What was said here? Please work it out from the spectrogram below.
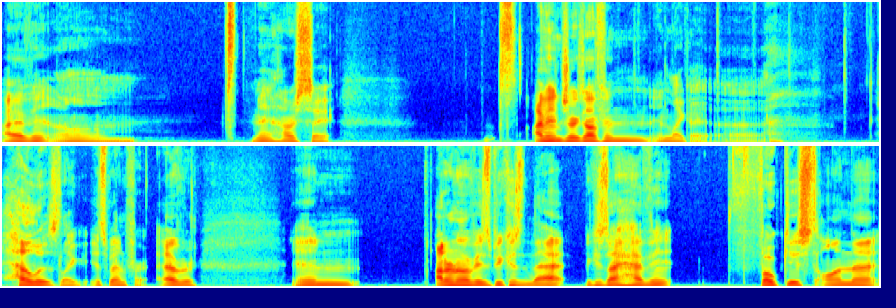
I haven't, um, man, how to say it? I haven't jerked off in in like a uh, hell is like it's been forever, and I don't know if it's because of that because I haven't focused on that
